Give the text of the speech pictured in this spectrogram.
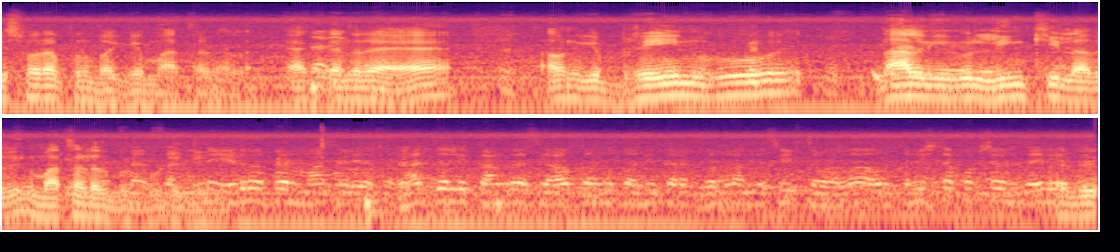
ಈಶ್ವರಪ್ಪನ ಬಗ್ಗೆ ಮಾತಾಡಲ್ಲ ಯಾಕಂದ್ರೆ ಅವನಿಗೆ ಬ್ರೈನ್ಗೂ ನಾಲ್ಗಿಗೂ ಲಿಂಕ್ ಇಲ್ಲ ಅದ್ರಿಂದ ಮಾತಾಡೋದು ಬಿಟ್ಬಿಟ್ಟಿದ್ದೀನಿ ಅದು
